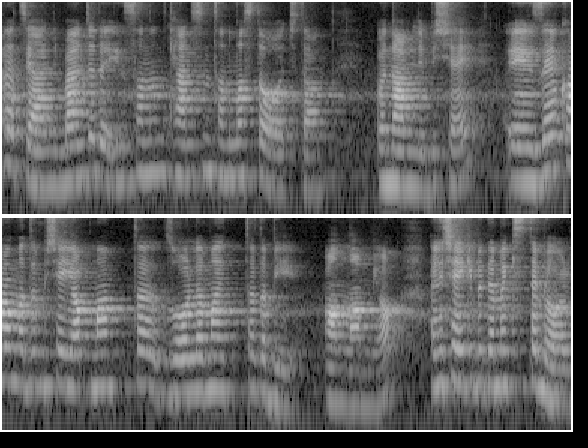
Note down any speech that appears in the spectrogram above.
evet yani bence de insanın kendisini tanıması da o açıdan önemli bir şey. Ee, zevk almadığım bir şey yapmakta, zorlamakta da bir anlam yok. Hani şey gibi demek istemiyorum.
